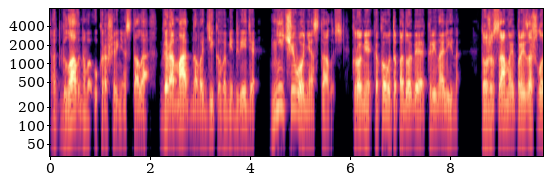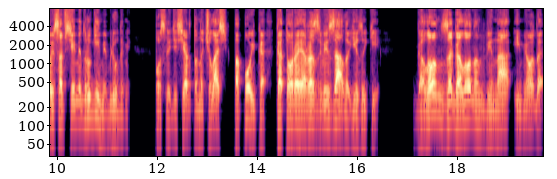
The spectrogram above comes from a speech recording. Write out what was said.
от главного украшения стола, громадного дикого медведя, ничего не осталось, кроме какого-то подобия кринолина. То же самое произошло и со всеми другими блюдами. После десерта началась попойка, которая развязала языки. Галлон за галлоном вина и меда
